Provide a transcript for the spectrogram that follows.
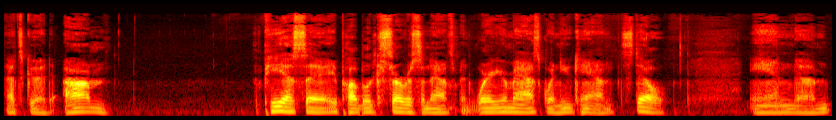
that's good. Um, PSA, public service announcement: wear your mask when you can, still, and um,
